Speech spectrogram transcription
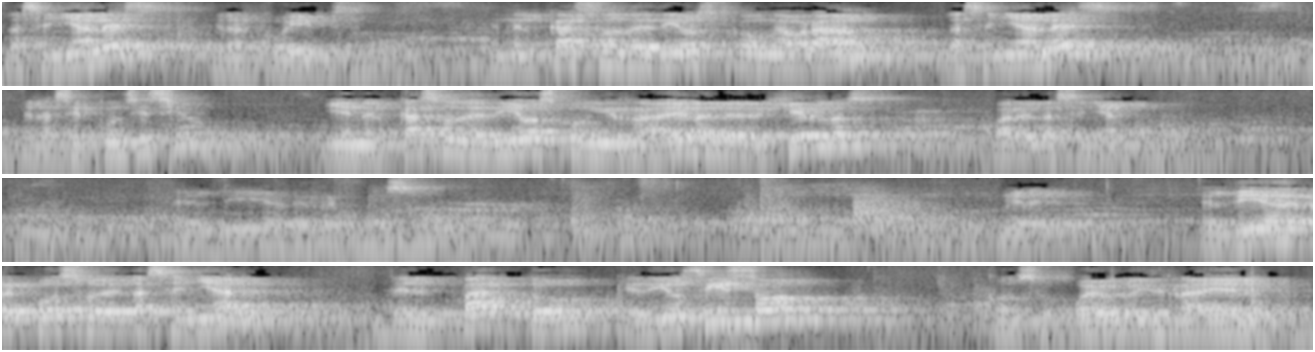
la señal es el arco iris. En el caso de Dios con Abraham, la señal es la circuncisión. Y en el caso de Dios con Israel al elegirlos, ¿cuál es la señal? El día de reposo. Mire, el día de reposo es la señal del pacto que Dios hizo con su pueblo Israel.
